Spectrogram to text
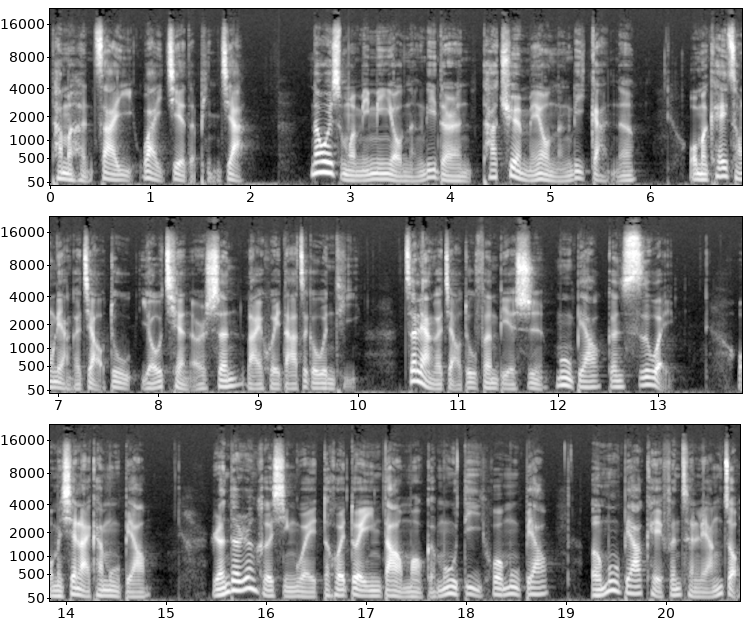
他们很在意外界的评价。那为什么明明有能力的人，他却没有能力感呢？我们可以从两个角度由浅而深来回答这个问题。这两个角度分别是目标跟思维。我们先来看目标。人的任何行为都会对应到某个目的或目标，而目标可以分成两种，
